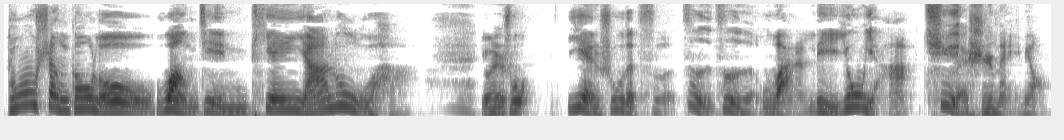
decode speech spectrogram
独上高楼，望尽天涯路啊！有人说，晏殊的词字字婉丽优雅，确实美妙。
